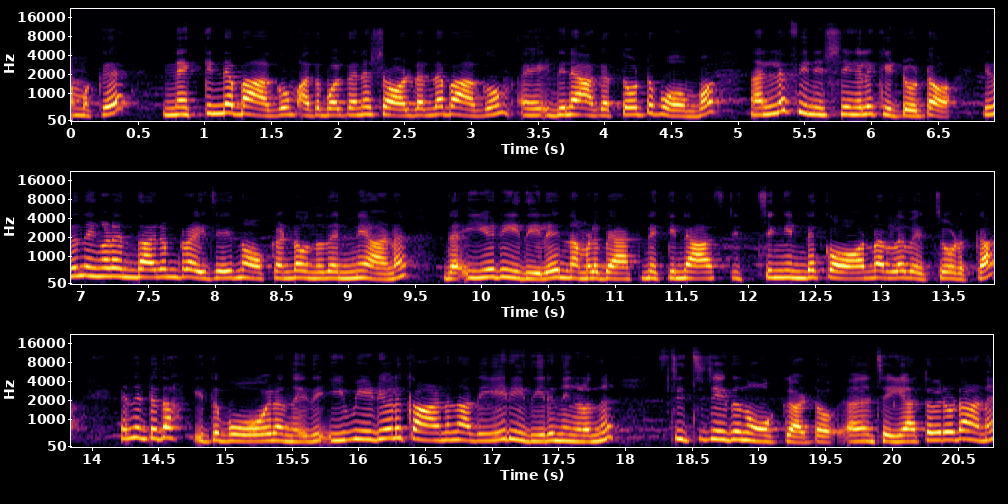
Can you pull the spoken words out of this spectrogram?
നമുക്ക് നെക്കിന്റെ ഭാഗവും അതുപോലെ തന്നെ ഷോൾഡറിന്റെ ഭാഗവും ഇതിന് അകത്തോട്ട് പോകുമ്പോൾ നല്ല ഫിനിഷിങ്ങിൽ കിട്ടും കേട്ടോ ഇത് നിങ്ങൾ എന്തായാലും ട്രൈ ചെയ്ത് നോക്കേണ്ട ഒന്ന് തന്നെയാണ്. ഈ ഒരു രീതിയിൽ നമ്മൾ ബാക്ക് നെക്കിന്റെ ആ സ്റ്റിച്ചിങ്ങിന്റെ കോർണറിൽ വെച്ച് കൊടുക്കുക. എന്നിട്ട് ഇതാ ഇതുപോലെ ഒന്ന് ഇത് ഈ വീഡിയോയിൽ കാണുന്ന അതേ രീതിയിൽ നിങ്ങളൊന്ന് സ്റ്റിച്ച് ചെയ്ത് നോക്കുക കേട്ടോ. ചെയ്യാത്തവരോടാണ്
